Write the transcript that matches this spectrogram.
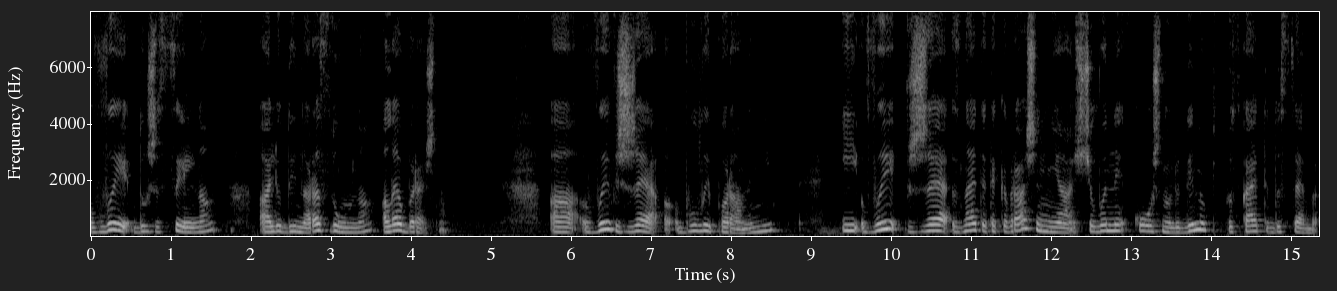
ви дуже сильна людина, розумна, але обережна. Ви вже були поранені, і ви вже знаєте таке враження, що ви не кожну людину підпускаєте до себе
